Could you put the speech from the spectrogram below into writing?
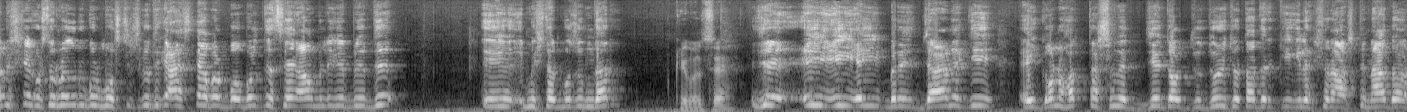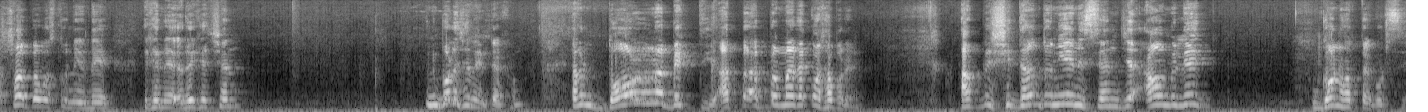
আবিষ্কার করছেন ওনার উপর মস্তিষ্ক থেকে আজকে আবার বলতেছে আওয়ামী লীগের বিরুদ্ধে এই মিস্টার মজুমদার? কি বলছে? যে এই এই এই মানে যারা নাকি এই গণহত্যার সঙ্গে যে দল জড়িত তাদেরকে ইলেকশনে আসতে না দেওয়ার সব ব্যবস্থা নিয়ে এখানে রেখেছেন? উনি বলেছেন এটা এখন। এখন দল না ব্যক্তি? আপ- আপনার মানে কথা বলেন। আপনি সিদ্ধান্ত নিয়ে নিচ্ছেন যে আওয়ামী লীগ গণহত্যা করছে।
